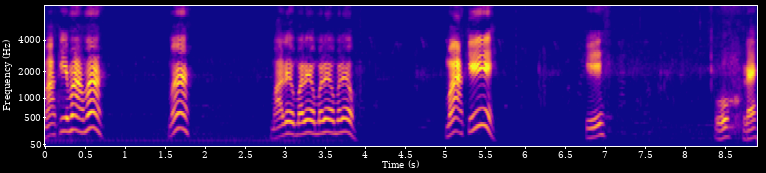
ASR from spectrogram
มากี้มามามามาเร็วมาเร็วมาเร็วมาเร็วมากี้กี้โอ้เลย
